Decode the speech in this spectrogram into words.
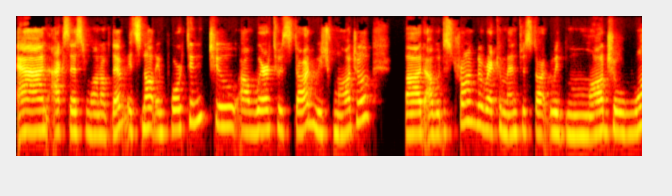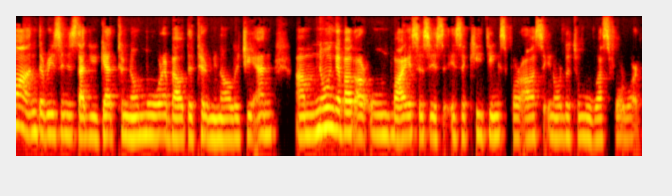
and access one of them. It's not important to uh, where to start, which module, but I would strongly recommend to start with module one. The reason is that you get to know more about the terminology and um, knowing about our own biases is, is a key things for us in order to move us forward.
